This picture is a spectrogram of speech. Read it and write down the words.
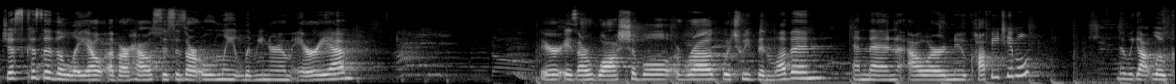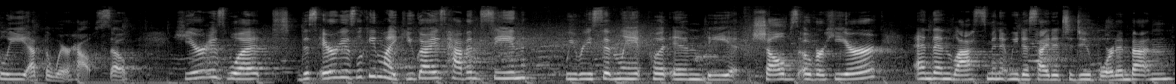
just because of the layout of our house. This is our only living room area. There is our washable rug, which we've been loving, and then our new coffee table that we got locally at the warehouse. So here is what this area is looking like. You guys haven't seen we recently put in the shelves over here and then last minute we decided to do board and batten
